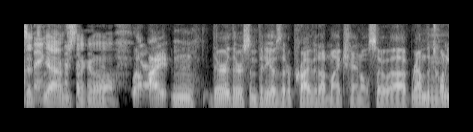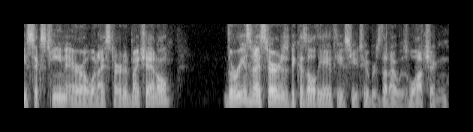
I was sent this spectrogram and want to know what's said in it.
2010 to yeah. I'm just like, oh, Well, Yeah. I mm, there there are some videos that are private on my channel. So uh, around the Mm. 2016 era when I started my channel, the reason I started is because all the atheist YouTubers that I was watching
